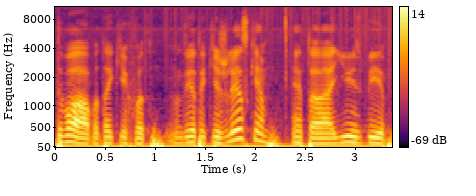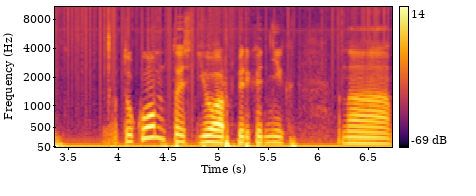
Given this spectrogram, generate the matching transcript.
два вот таких вот, две такие железки, это USB туком, то есть UART переходник на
